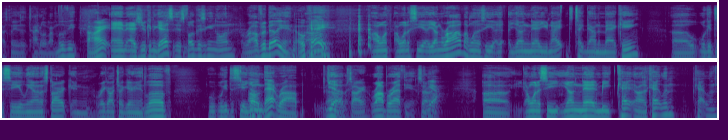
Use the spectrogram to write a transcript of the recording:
That's going to be the title of my movie. All right. And as you can guess, it's focusing on Rob's rebellion. Okay. Um, I want I want to see a young Rob. I want to see a, a young Ned unite to take down the Mad King. Uh, we'll get to see Lyanna Stark and Rhaegar Targaryen's love. We'll, we'll get to see a oh, young that Rob. yeah. Oh, I'm sorry. Rob Baratheon. Sorry. Yeah. Uh, I want to see young Ned meet Cat, uh, Catelyn. Catelyn.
